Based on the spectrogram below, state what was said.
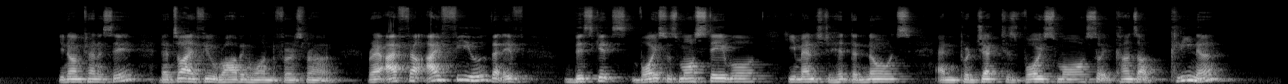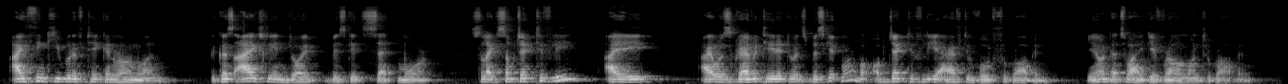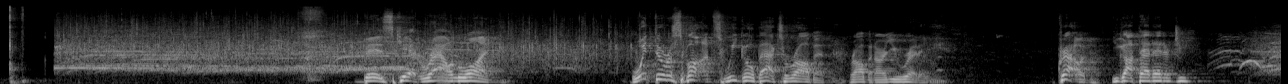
You know what I'm trying to say? That's why I feel Robin won the first round right? I felt I feel that if Bizkit's voice was more stable, he managed to hit the notes and project his voice more, so it comes out cleaner. I think he would have taken round one because I actually enjoyed Bizkit's set more. So like subjectively, I I was gravitated towards Bizkit more, but objectively, I have to vote for Robin. You know, that's why I give round one to Robin. Bizkit round one. With the response, we go back to Robin. Robin, are you ready? Crowd, you got that energy?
